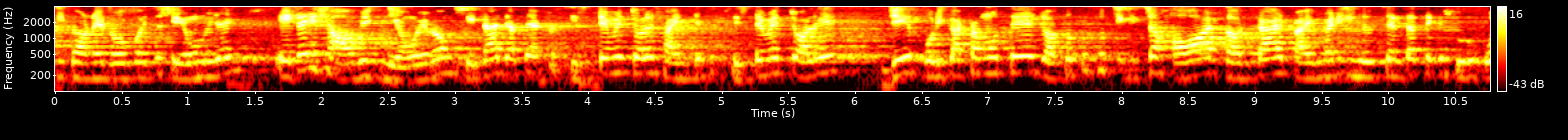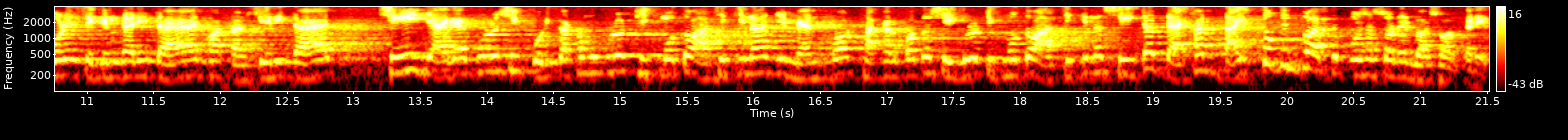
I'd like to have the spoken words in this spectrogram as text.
কি ধরনের রোগ হয়েছে সেই অনুযায়ী এটাই স্বাভাবিক নিয়ম এবং সেটা যাতে একটা সিস্টেমে চলে সাইন্টিফিক সিস্টেমে চলে, যে পরিকাঠামোতে যতটুকু চিকিৎসা হওয়ার দরকার প্রাইমারি হেলথ সেন্টার থেকে শুরু করে সেকেন্ডারি টায়ার বা টার্সিয়ারি টায়ার সেই জায়গাগুলো, সেই পরিকাঠামোগুলো ঠিক মতো আছে কিনা, যে ম্যান পাওয়ার থাকার কথা সেইগুলো ঠিক মতো আছে কিনা, সেইটা দেখার দায়িত্ব কিন্তু আজকে প্রশাসনের বা সরকারের।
